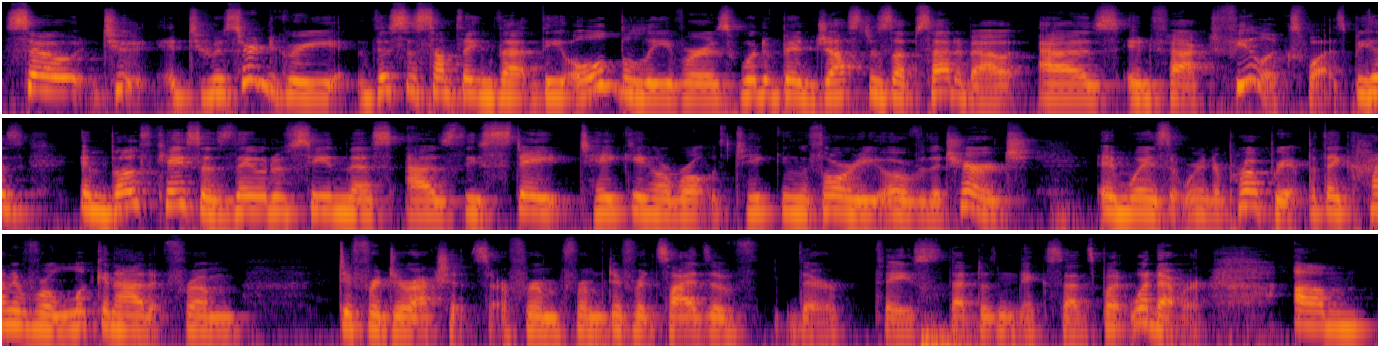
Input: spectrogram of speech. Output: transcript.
So to to a certain degree, this is something that the old believers would have been just as upset about as, in fact, Felix was, because in both cases they would have seen this as the state taking a role, taking authority over the church in ways that were inappropriate. But they kind of were looking at it from different directions or from from different sides of their face. That doesn't make sense, but whatever. Um,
